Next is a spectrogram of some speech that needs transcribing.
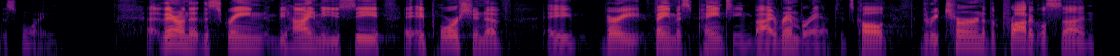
this morning. Uh, there on the, the screen behind me, you see a, a portion of a very famous painting by Rembrandt. It's called The Return of the Prodigal Son.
